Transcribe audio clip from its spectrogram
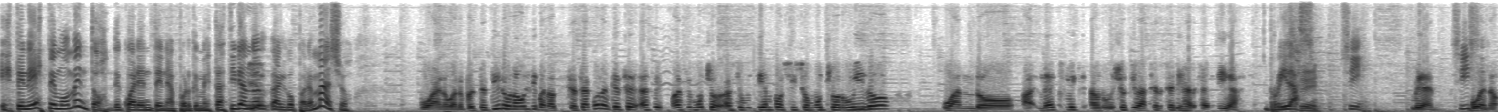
esté en este momento de cuarentena, porque me estás tirando Bien. algo para mayo. Bueno, bueno, pues te tiro una última noticia. ¿Se acuerdan que hace, hace, hace mucho, hace un tiempo se hizo mucho ruido cuando ah, Netflix anunció que iba a hacer series argentinas? Ruidazo. Sí. Sí. Bien, Sí, bueno,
